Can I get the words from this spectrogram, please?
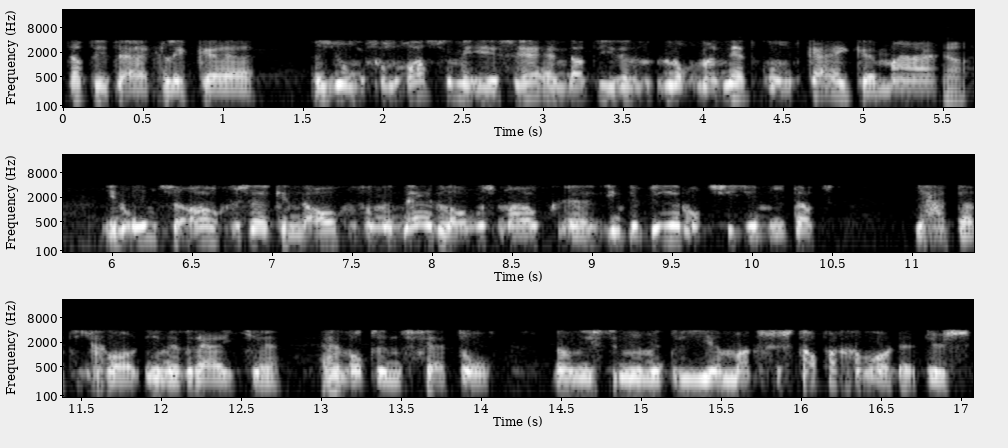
dat dit eigenlijk uh, een jong volwassene is. Hè? En dat hij er nog maar net komt kijken. Maar ja. in onze ogen, zeker in de ogen van de Nederlanders, maar ook uh, in de wereld zie je nu dat, ja, dat hij gewoon in het rijtje Hamilton, Vettel, dan is de nummer drie uh, Max Verstappen geworden. Dus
